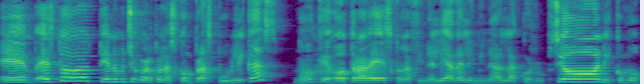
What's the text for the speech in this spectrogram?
Eh, esto tiene mucho que ver con las compras públicas, ¿no? Que otra vez con la finalidad de eliminar la corrupción y como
